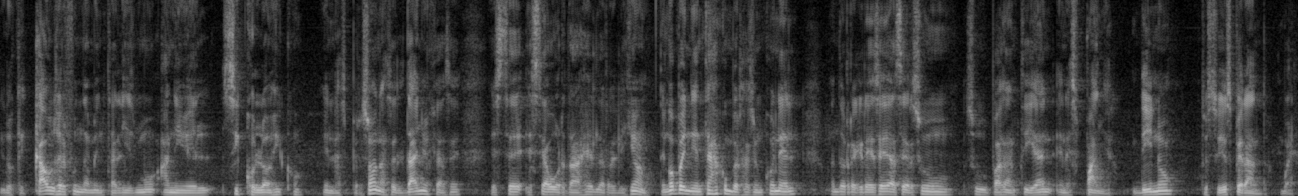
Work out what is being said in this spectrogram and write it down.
lo que causa el fundamentalismo a nivel psicológico en las personas, el daño que hace este, este abordaje de la religión. Tengo pendiente esa conversación con él cuando regrese a hacer su, su pasantía en, en España. Dino, te estoy esperando. Bueno.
